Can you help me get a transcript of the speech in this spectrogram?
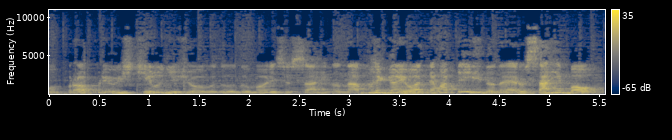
o próprio estilo de jogo do, do Maurício Sarri no Napoli ganhou até um apelido, né? Era o Sarri Ball.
